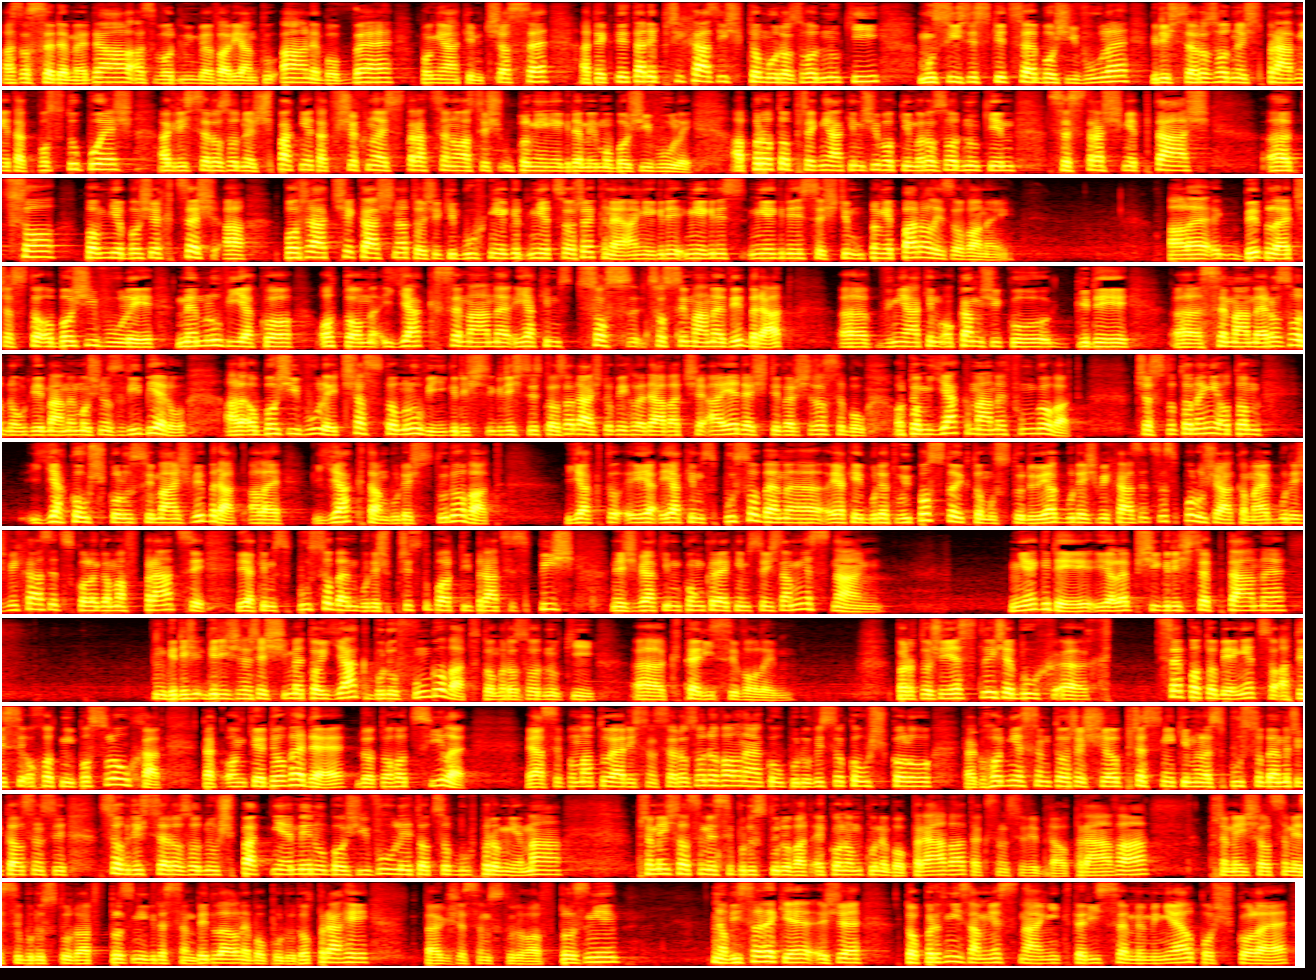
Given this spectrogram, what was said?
a zase jdeme dál a zvolíme variantu A nebo B po nějakém čase. A teď ty tady přicházíš k tomu rozhodnutí, musíš zjistit, co je boží vůle. Když se rozhodneš správně, tak postupuješ a když se rozhodneš špatně, tak všechno je ztraceno a jsi úplně někde mimo boží vůli. A proto před nějakým životním rozhodnutím se strašně ptáš, eh, co po mně Bože chceš a pořád čekáš na to, že ti Bůh něco řekne a někdy, někdy, někdy seš tím úplně paralizovaný ale Bible často o boží vůli nemluví jako o tom, jak se máme, jakým, co, co si máme vybrat eh, v nějakém okamžiku, kdy eh, se máme rozhodnout, kdy máme možnost výběru, ale o boží vůli často mluví, když, když si to zadáš do vyhledávače a jedeš ty verše za sebou, o tom, jak máme fungovat. Často to není o tom, jakou školu si máš vybrat, ale jak tam budeš studovat, jak to, jakým způsobem, eh, jaký bude tvůj postoj k tomu studiu, jak budeš vycházet se spolužákama, jak budeš vycházet s kolegama v práci, jakým způsobem budeš přistupovat k té práci spíš, než v jakým konkrétním jsi zaměstnání. Někdy je lepší, když se ptáme, když, když řešíme to, jak budu fungovat v tom rozhodnutí, eh, který si volím. Protože jestliže Bůh eh, chce po tobě něco a ty si ochotný poslouchat, tak on tě dovede do toho cíle. Já si pamatuju, já když jsem se rozhodoval na jakou půjdu vysokou školu, tak hodně jsem to řešil přesně tímhle způsobem. Říkal jsem si, co když se rozhodnu špatně, minu boží vůli, to, co Bůh pro mě má. Přemýšlel jsem, jestli budu studovat ekonomku nebo práva, tak jsem si vybral práva. Přemýšlel jsem, jestli budu studovat v Plzni, kde jsem bydlel, nebo půjdu do Prahy, takže jsem studoval v Plzni. No výsledek je, že to první zaměstnání, který jsem měl po škole,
